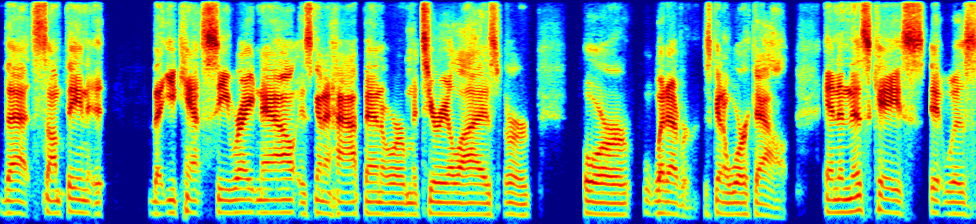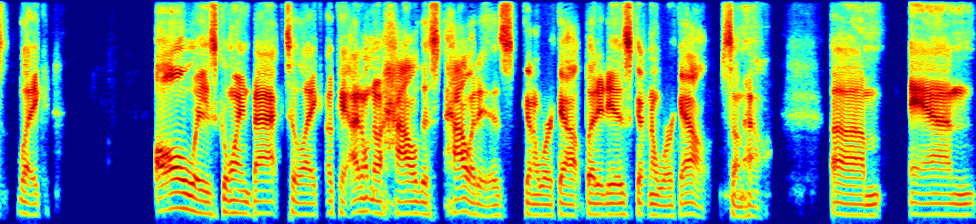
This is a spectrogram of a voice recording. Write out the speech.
that something it, that you can't see right now is going to happen or materialize or or whatever is going to work out. And in this case, it was like always going back to like, okay, I don't know how this how it is going to work out, but it is going to work out somehow. Um, and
